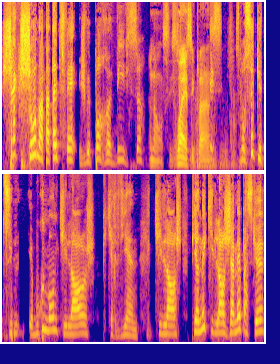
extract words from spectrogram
chaque show dans ta tête, tu fais, je veux pas revivre ça. Non, c'est Ouais, c'est clair. C'est c'est pour ça que tu. Il y a beaucoup de monde qui lâche puis qui reviennent, qui lâchent. Puis il y en a qui lâchent jamais parce que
